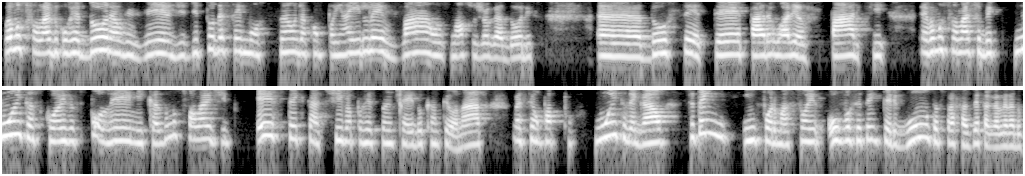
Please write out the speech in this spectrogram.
Vamos falar do Corredor Alviverde, de toda essa emoção de acompanhar e levar os nossos jogadores uh, do CT para o Allianz Parque. vamos falar sobre muitas coisas polêmicas, vamos falar de expectativa para o restante aí do campeonato. Vai ser um papo muito legal. Você tem informações ou você tem perguntas para fazer para a galera do,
